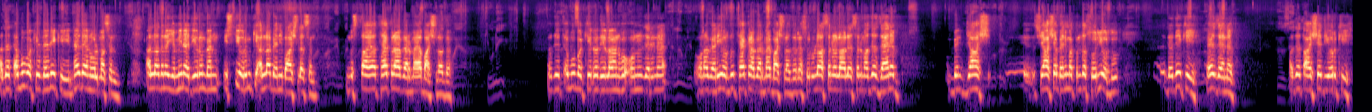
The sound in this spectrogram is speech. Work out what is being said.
Hazreti Ebu Bakır dedi ki neden olmasın? Allah adına yemin ediyorum ben istiyorum ki Allah beni bağışlasın. Musta'ya tekrar vermeye başladı. Hazreti Ebu Bakır radıyallahu anh onun üzerine ona veriyordu. Tekrar vermeye başladı. Resulullah sallallahu aleyhi ve sellem Hazreti Zeynep bin Cahş Şaşa benim hakkımda soruyordu. Dedi ki ey Zeynep Hazreti Ayşe diyor ki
